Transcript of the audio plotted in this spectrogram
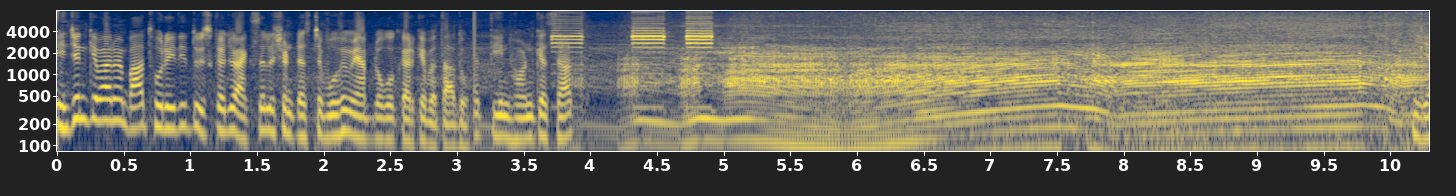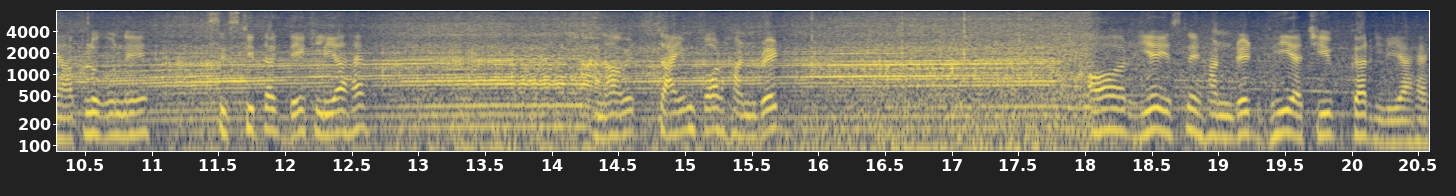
इंजन के बारे में बात हो रही थी तो इसका जो एक्सेलेशन टेस्ट है, वो भी मैं आप लोगों को करके बता दूँ। तीन हॉर्न के साथ। ये आप लोगों ने 60 तक देख लिया है। नाउ इट्स टाइम फॉर 100 और ये इसने 100 भी अचीव कर लिया है।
